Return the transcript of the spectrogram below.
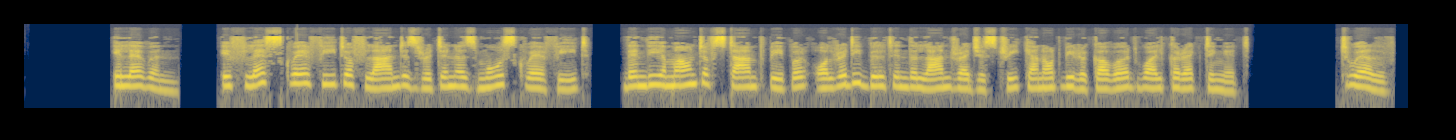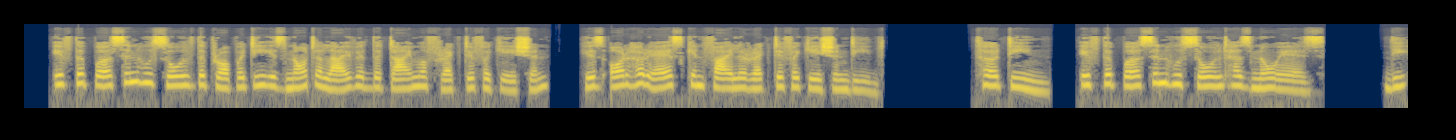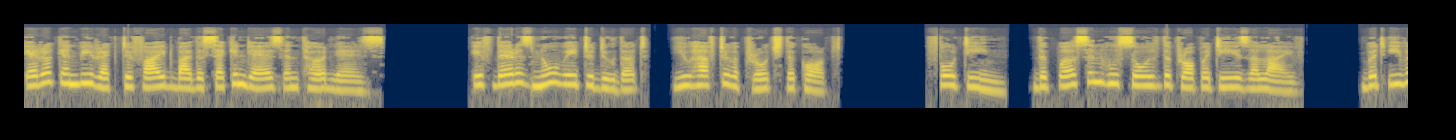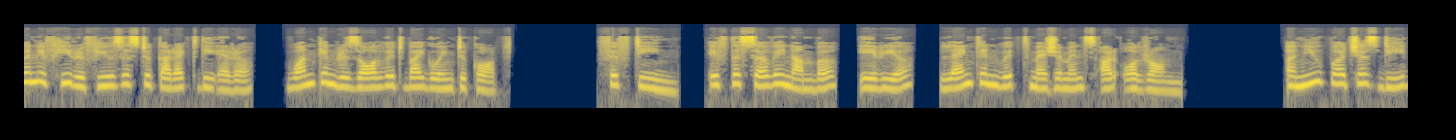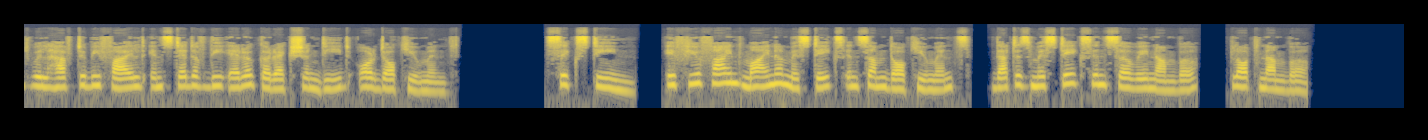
11. If less square feet of land is written as more square feet, then the amount of stamp paper already built in the land registry cannot be recovered while correcting it. 12. If the person who sold the property is not alive at the time of rectification, his or her heirs can file a rectification deed. 13. If the person who sold has no heirs, the error can be rectified by the second heirs and third heirs. If there is no way to do that, you have to approach the court. 14. The person who sold the property is alive. But even if he refuses to correct the error, one can resolve it by going to court. 15. If the survey number, area, length and width measurements are all wrong. A new purchase deed will have to be filed instead of the error correction deed or document. 16. If you find minor mistakes in some documents, that is mistakes in survey number, plot number,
